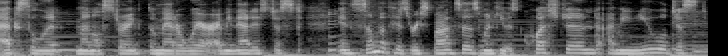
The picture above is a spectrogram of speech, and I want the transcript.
excellent mental strength no matter where. I mean that is just in some of his responses when he was questioned. I mean you will just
